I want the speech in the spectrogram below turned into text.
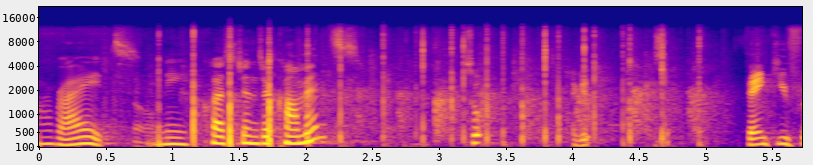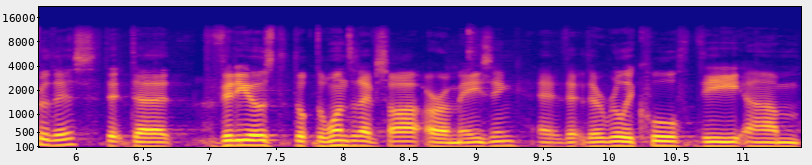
All right. Any questions or comments? So, get, so thank you for this. The, the videos, the, the, ones that I've saw are amazing. Uh, they're, they're, really cool. The um,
